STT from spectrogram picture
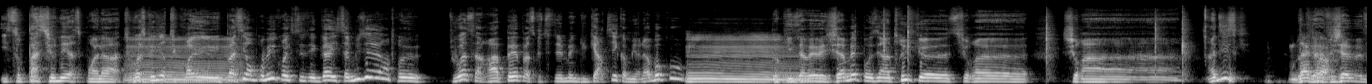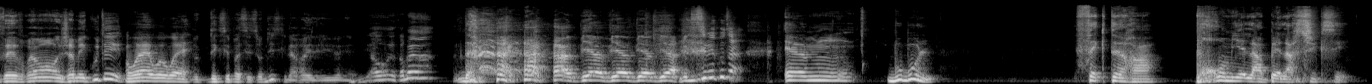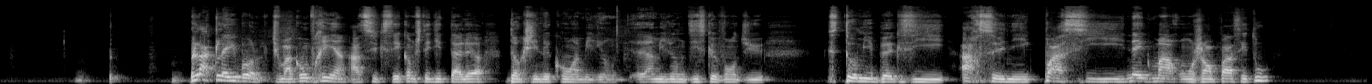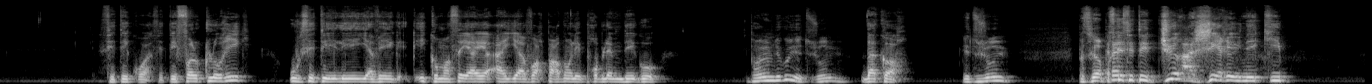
ils sont passionnés à ce point-là. Tu vois ce que je veux dire? Tu croyais, Mmh. passer en premier, tu croyais que c'était des gars, ils s'amusaient entre eux. tu vois, ça rappait parce que c'était des mecs du quartier, comme il y en a beaucoup. Hmm. Donc ils avaient jamais posé un truc euh, sur euh, sur un, un disque. D'accord. Jamais- vraiment jamais écouté. Ouais, ouais, ouais. Donc dès que c'est passé sur le disque, il a, dit ah ouais quand même. Hein. bien, bien, bien, bien. Dit c'est écoute ça. Euh, Bouboule, Secteur A, premier label à succès. Black Label, tu m'as compris, hein, à succès. Comme je t'ai dit tout à l'heure, Doc Gineco, un million, un million de disques vendus. Stomy Bugsy, Arsenic, Passy, Neg Marron, j'en passe et tout. C'était quoi? C'était folklorique? Ou c'était les, il y avait, il commençait à, y avoir, pardon, les problèmes d'ego? Le problème du coup, il y a toujours eu. D'accord. Il y a toujours eu. Parce que après c'était dur à gérer une équipe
